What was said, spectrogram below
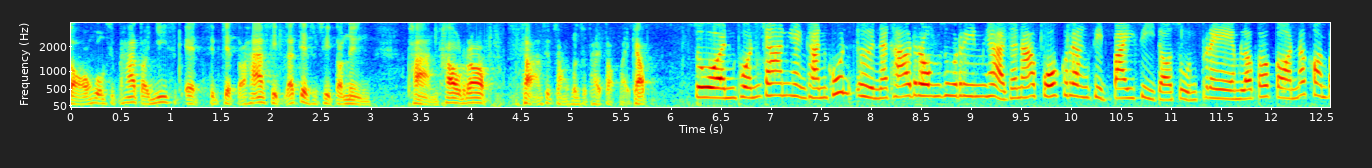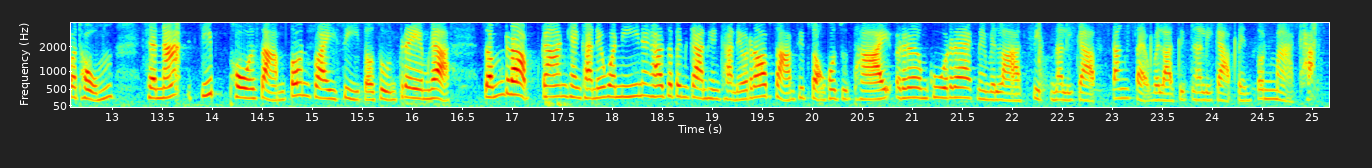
12 65 ต่อ 21 17 ต่อ 50 และ 74 ต่อ 1 ผ่านเข้ารอบ 32 คนสุดท้ายต่อไปครับ ส่วนผลการแข่งขันคู่อื่นนะคะ รมสุรินค่ะ ชนะโฟกรังสิตไป 4 ต่อ 0 เฟรม แล้วก็กรนครปฐมชนะจิ๊บโพ 3 ต้นไป 4 ต่อ 0 เฟรมค่ะสำหรับการแข่งขันในวันนี้นะคะ จะเป็นการแข่งขันในรอบ 32 คนสุดท้าย เริ่มคู่แรกในเวลา 10 นาฬิกาตั้งแต่เวลา 10 นาฬิกาเป็นต้นมาค่ะ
